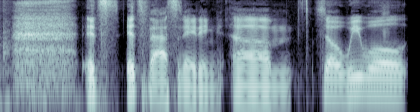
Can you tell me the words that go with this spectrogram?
it's it's fascinating. Um, so we will.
